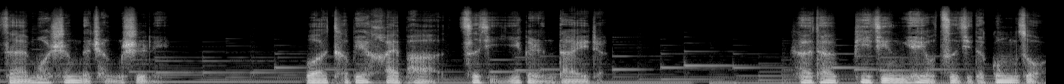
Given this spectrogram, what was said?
在陌生的城市里，我特别害怕自己一个人待着。可他毕竟也有自己的工作，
